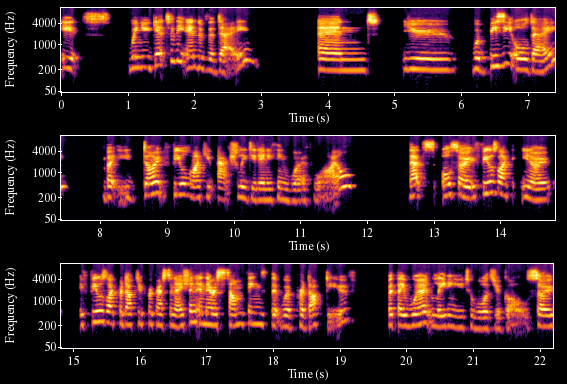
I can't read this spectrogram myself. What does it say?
it's when you get to the end of the day and you were busy all day but you don't feel like you actually did anything worthwhile. That's also, it feels like, you know, it feels like productive procrastination. And there are some things that were productive, but they weren't leading you towards your goals. So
